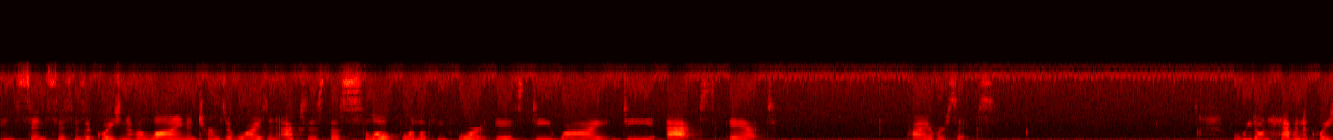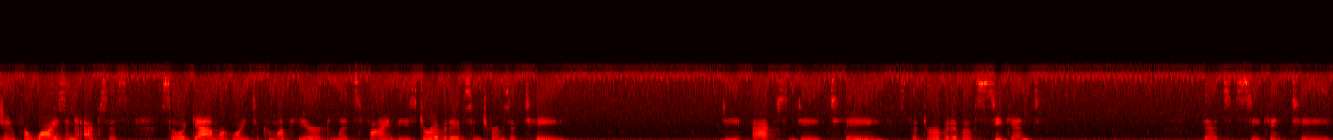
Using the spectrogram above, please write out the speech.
And since this is equation of a line in terms of y's and x's, the slope we're looking for is dy dx at pi over 6. We don't have an equation for y's and x's, so again, we're going to come up here and let's find these derivatives in terms of t. dx dt is the derivative of secant. That's secant t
